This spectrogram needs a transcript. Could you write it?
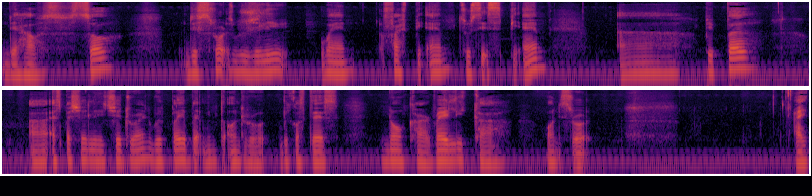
the house. So this road is usually when 5 p.m. to 6 p.m. Uh, people, uh, especially children, will play badminton on the road because there's no car, rarely car on this road. I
